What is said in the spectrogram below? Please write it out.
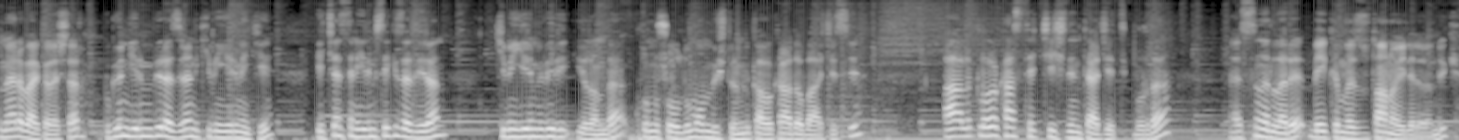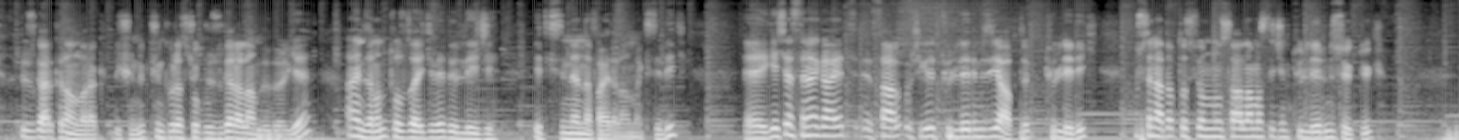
Merhaba arkadaşlar. Bugün 21 Haziran 2022. Geçen sene 28 Haziran 2021 yılında kurmuş olduğum 15 dönümlük avokado bahçesi. Ağırlıklı olarak hasret çeşidini tercih ettik burada. E, sınırları bacon ve zutano ile döndük. Rüzgar kıran olarak düşündük. Çünkü burası çok rüzgar alan bir bölge. Aynı zamanda tozlayıcı ve dölleyici etkisinden de faydalanmak istedik. E, geçen sene gayet e, sağlıklı bir şekilde tüllerimizi yaptık, tülledik. Bu sene adaptasyonunun sağlanması için tüllerini söktük.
